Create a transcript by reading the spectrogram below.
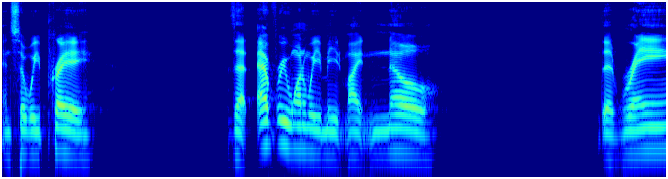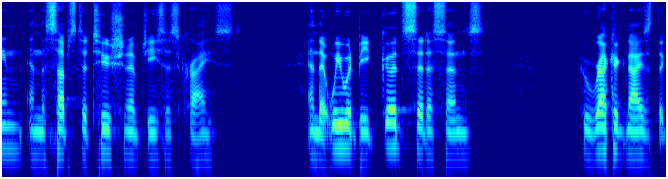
And so we pray that everyone we meet might know the reign and the substitution of Jesus Christ, and that we would be good citizens who recognize the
